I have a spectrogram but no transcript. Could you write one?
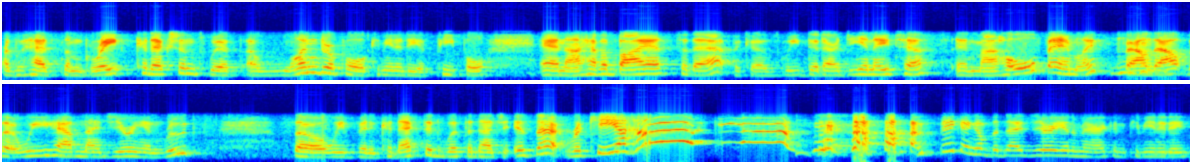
I've had some great connections with a wonderful community of people, and I have a bias to that because we did our DNA tests, and my whole family found out that we have Nigerian roots. So we've been connected with the Niger. Is that Rakia? Hi, Rakia! Speaking of the Nigerian American community,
